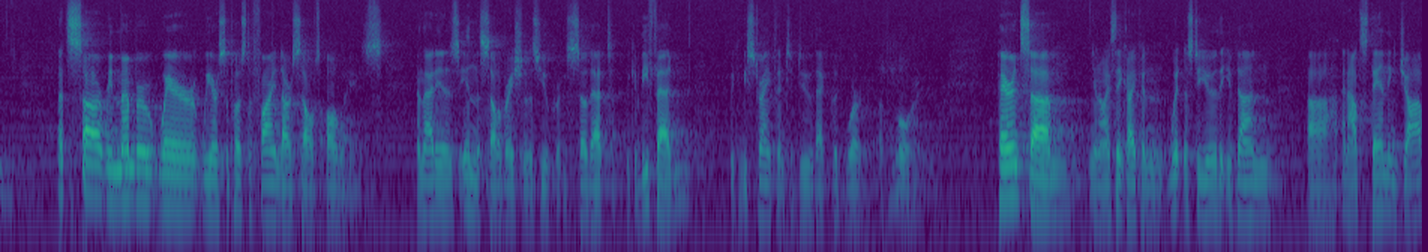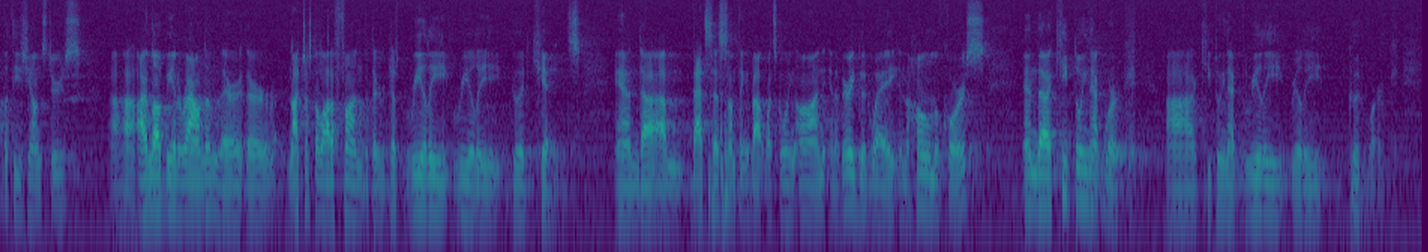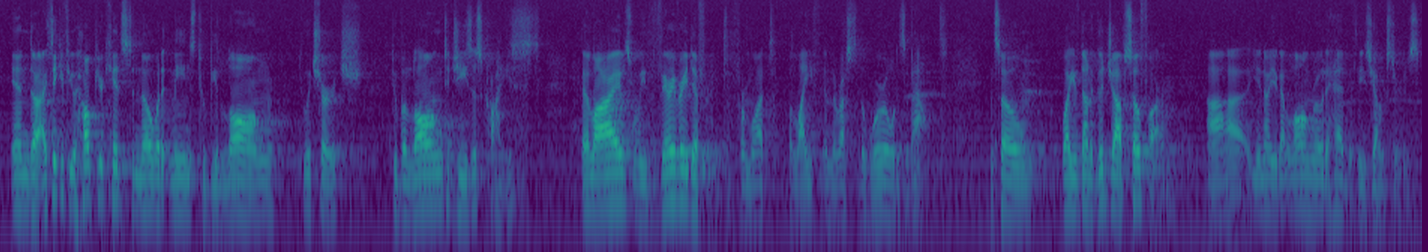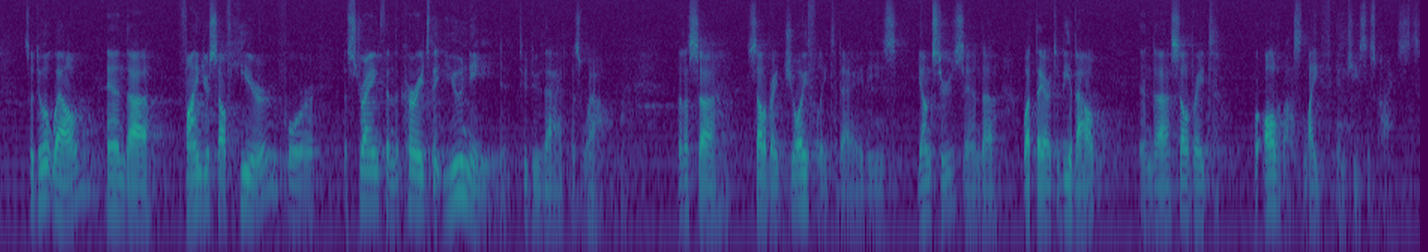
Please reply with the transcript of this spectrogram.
let's uh, remember where we are supposed to find ourselves always. And that is in the celebration of this Eucharist, so that we can be fed, we can be strengthened to do that good work of the Lord. Parents, um, you know, I think I can witness to you that you've done uh, an outstanding job with these youngsters. Uh, I love being around them. They're, they're not just a lot of fun, but they're just really, really good kids. And um, that says something about what's going on in a very good way in the home, of course. And uh, keep doing that work. Uh, keep doing that really, really good work. And uh, I think if you help your kids to know what it means to belong to a church, to belong to Jesus Christ, their lives will be very, very different from what the life in the rest of the world is about. And so, while you've done a good job so far, uh, you know you've got a long road ahead with these youngsters. So do it well and uh, find yourself here for the strength and the courage that you need to do that as well. Let us uh, celebrate joyfully today these youngsters and uh, what they are to be about and uh, celebrate for all of us life in Jesus Christ.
